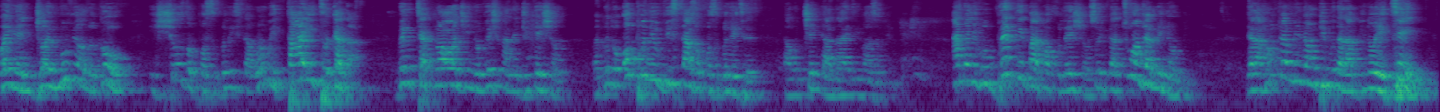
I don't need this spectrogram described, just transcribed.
when you enjoy moving on the go, it shows the possibility that when we tie it together, bring technology, innovation, and education, we're going to open new vistas of possibilities that will change our narrative as a people. And then if we break it by population, so if you are 200 million people, there are 100 million people that are below 18,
